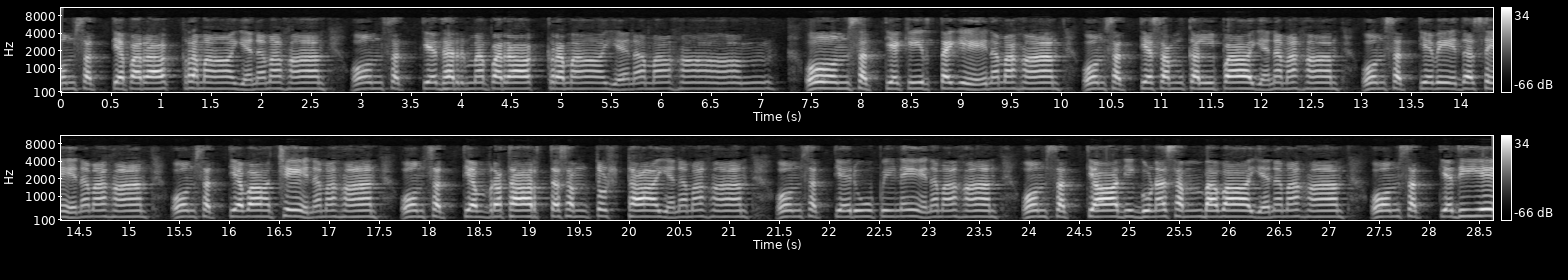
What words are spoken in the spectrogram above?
ॐ सत्यपराक्रमाय नमः ॐ सत्यधर्मपराक्रमाय नमः ॐ सत्यकीर्तये नमः ॐ सत्यसङ्कल्पाय नमः ॐ सत्यवेदसे नमः ॐ सत्यवाचे नमः ॐ सत्यव्रतार्थसन्तुष्टाय नमः ॐ सत्यरूपिणे नमः ॐ सत्यादिगुणसम्भवाय नमः ॐ सत्यधिये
